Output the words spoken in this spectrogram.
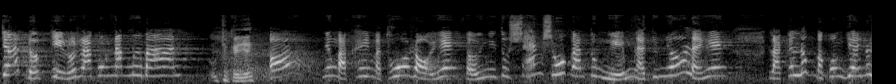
chết được, chiều nó ra con 53 anh. Ủa, kỳ vậy Ờ, nhưng mà khi mà thua rồi nghe, tự nhiên tôi sáng suốt anh, tôi nghiệm lại, tôi nhớ lại nghe. Là cái lúc mà con dê nó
